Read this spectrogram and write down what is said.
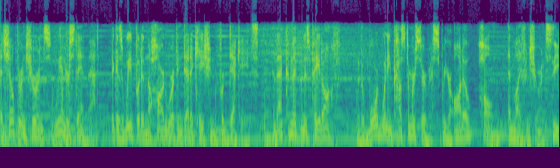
At Shelter Insurance, we understand that because we put in the hard work and dedication for decades. And that commitment has paid off with award-winning customer service for your auto, home, and life insurance. See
